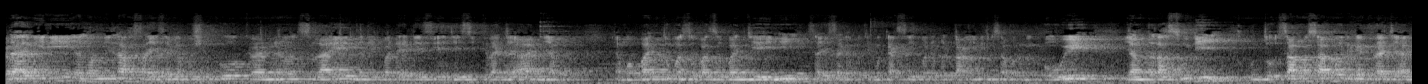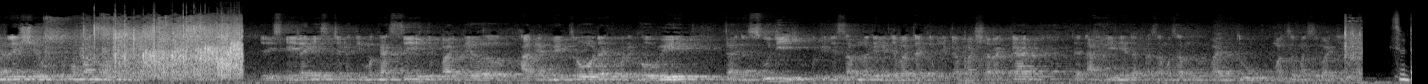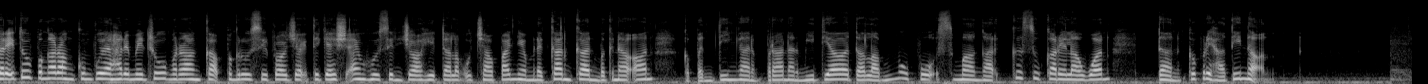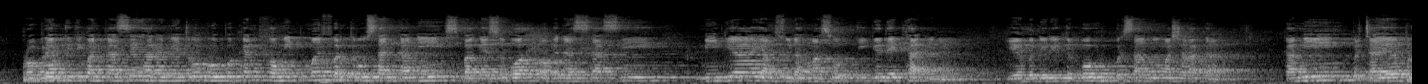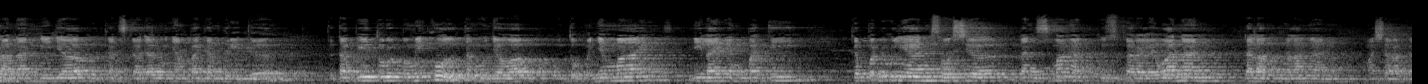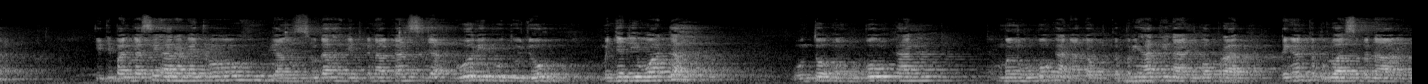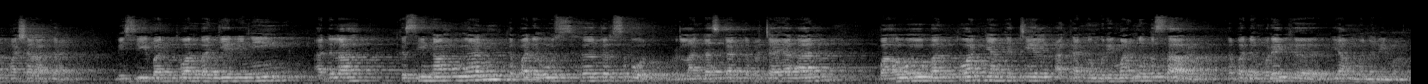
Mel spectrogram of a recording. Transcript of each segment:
Pada hari ini, Alhamdulillah saya sangat bersyukur kerana selain daripada agensi-agensi kerajaan yang yang membantu masa-masa banjir ini, saya sangat berterima kasih kepada petang ini bersama dengan Kowe yang telah sudi untuk sama-sama dengan kerajaan Malaysia untuk membantu. Jadi sekali lagi saya ucapkan terima kasih kepada Harian Metro dan kepada Kowe kerana sudi bekerjasama dengan Jabatan Kepentingan Masyarakat dan akhirnya dapat sama-sama membantu masa-masa banjir. Sementara itu, pengarang kumpulan Hari Metro merangkap pengerusi projek 3HM Husin Jahid dalam ucapan yang menekankan berkenaan kepentingan peranan media dalam memupuk semangat kesukarelawan dan keprihatinan. Program Titipan Kasih Harian Metro merupakan komitmen berterusan kami sebagai sebuah organisasi media yang sudah masuk tiga dekad ini. Ia berdiri teguh bersama masyarakat. Kami percaya peranan media bukan sekadar menyampaikan berita tetapi turut memikul tanggungjawab untuk menyemai nilai empati, kepedulian sosial dan semangat kesukarelawanan dalam kalangan masyarakat. Titipan kasih Harian Metro yang sudah diperkenalkan sejak 2007 menjadi wadah untuk menghubungkan menghubungkan atau keprihatinan korporat dengan keperluan sebenar masyarakat. Misi bantuan banjir ini adalah kesinambungan kepada usaha tersebut berlandaskan kepercayaan bahawa bantuan yang kecil akan memberi makna besar kepada mereka yang menerima.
